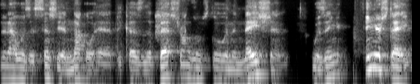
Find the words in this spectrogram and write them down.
that I was essentially a knucklehead because the best journalism school in the nation was in in your state.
